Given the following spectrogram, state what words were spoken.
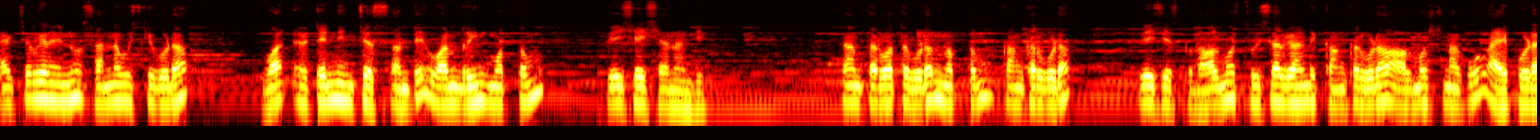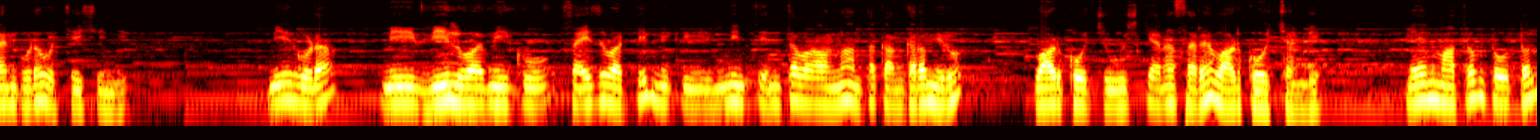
యాక్చువల్గా నేను సన్న ఉసుక కూడా వన్ టెన్ ఇంచెస్ అంటే వన్ రింగ్ మొత్తం వేసేసానండి. దాని తర్వాత కూడా మొత్తం కంకర్ కూడా వేసేసుకున్నాను ఆల్మోస్ట్ చూశారు కానీ కంకర్ కూడా ఆల్మోస్ట్ నాకు అయిపోవడానికి కూడా వచ్చేసింది. మీరు కూడా మీ వీలు మీకు సైజు బట్టి మీకు ఎన్ని ఎంత కావాలనో అంత కంకర మీరు వాడుకోవచ్చు. ఉసుకైనా సరే వాడుకోవచ్చు అండి నేను మాత్రం టోటల్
